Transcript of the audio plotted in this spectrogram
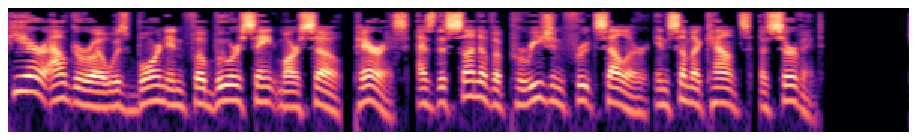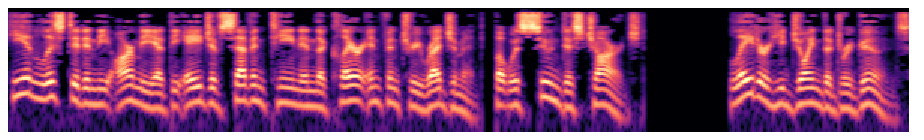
Pierre Augereau was born in Faubourg Saint-Marceau, Paris, as the son of a Parisian fruit seller in some accounts, a servant. He enlisted in the army at the age of 17 in the Clare Infantry Regiment, but was soon discharged. Later he joined the Dragoons.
